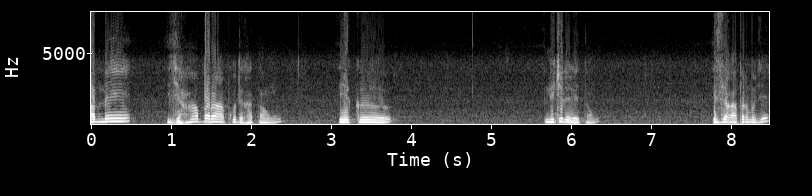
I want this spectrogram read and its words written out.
अब मैं यहाँ पर आपको दिखाता हूँ एक नीचे ले लेता हूँ। इस जगह पर मुझे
